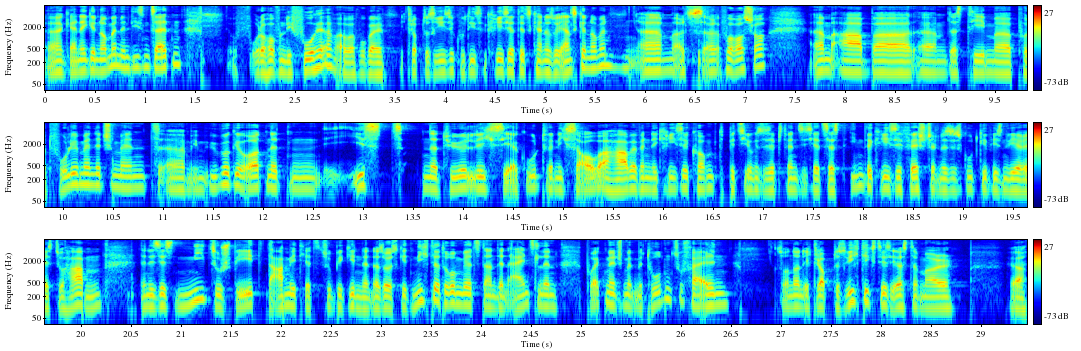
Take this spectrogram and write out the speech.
äh, gerne genommen in diesen Zeiten oder hoffentlich vorher, aber wobei ich glaube, das Risiko dieser Krise hat jetzt keiner so ernst genommen ähm, als äh, Vorausschau. Ähm, aber ähm, das Thema Portfolio-Management ähm, im Übergeordneten ist natürlich sehr gut, wenn ich sauber habe, wenn eine Krise kommt, beziehungsweise selbst wenn Sie es jetzt erst in der Krise feststellen, dass es gut gewesen wäre, es zu haben, dann ist es nie zu spät, damit jetzt zu beginnen. Also es geht nicht darum, jetzt an den einzelnen Projektmanagement-Methoden zu feilen, sondern ich glaube, das Wichtigste ist erst einmal ja,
